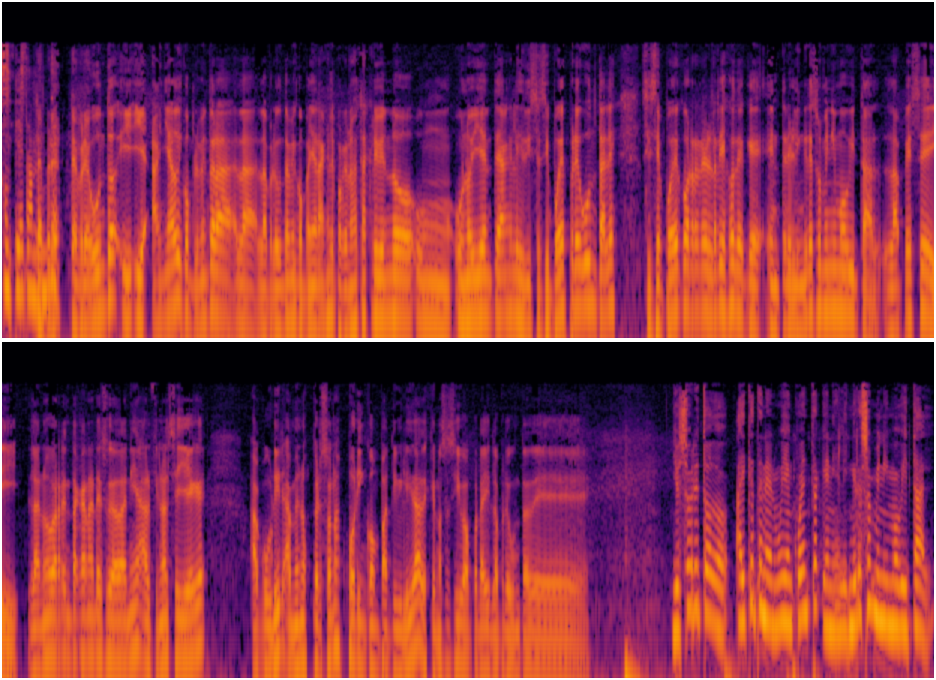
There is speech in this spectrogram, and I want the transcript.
completamente. te, pregunto y, añado y complemento la, la, pregunta a mi compañera Ángeles porque nos está escribiendo un, un oyente Ángeles y dice, si puedes pregúntale si se puede correr el riesgo de que entre el ingreso mínimo vital, la PCI, la nueva renta canaria de ciudadanía, al final se llegue a cubrir a menos personas por incompatibilidades, que no sé si iba por ahí la pregunta de... Yo sobre todo hay que tener muy en cuenta que ni el ingreso mínimo vital,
